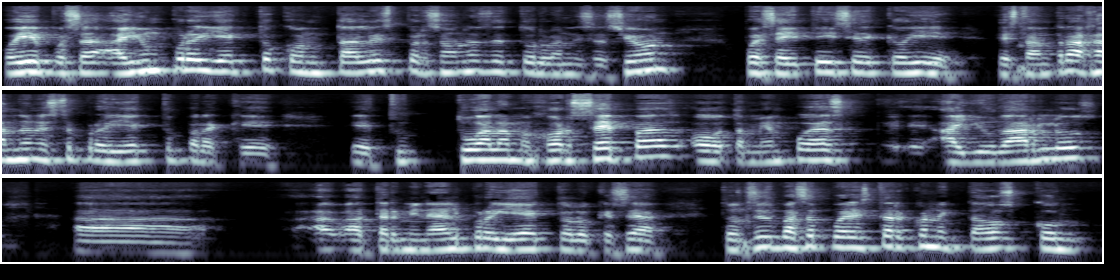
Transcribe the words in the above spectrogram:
Oye, pues hay un proyecto con tales personas de tu organización, pues ahí te dice que, oye, están trabajando en este proyecto para que eh, tú, a lo mejor sepas o también puedas eh, ayudarlos a, a, terminar el proyecto, lo que sea. Entonces vas a poder estar conectados con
